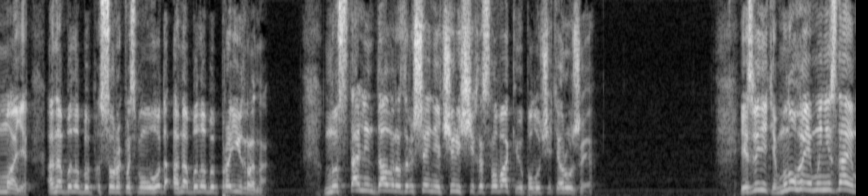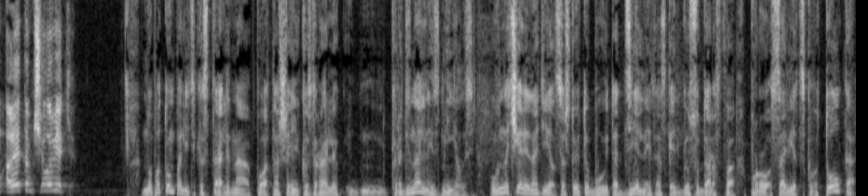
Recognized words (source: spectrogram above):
мая, она была бы 48 года, она была бы проиграна. Но Сталин дал разрешение через Чехословакию получить оружие. Извините, многое мы не знаем о этом человеке. Но потом политика Сталина по отношению к Израилю кардинально изменилась. Он вначале надеялся, что это будет отдельное, так сказать, государство просоветского толка,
